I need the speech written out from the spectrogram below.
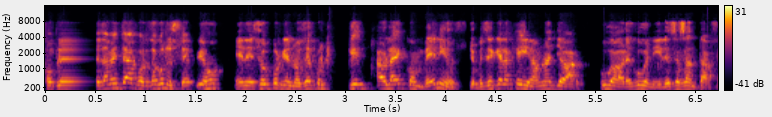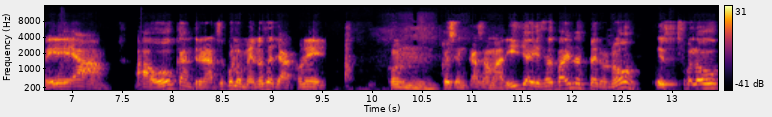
completamente de acuerdo con usted, Piojo, en eso, porque no sé por qué habla de convenios. Yo pensé que era que iban a llevar jugadores juveniles a Santa Fe, a, a Boca, a entrenarse por lo menos allá con el, con, pues en Casa Amarilla y esas vainas, pero no, es solo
